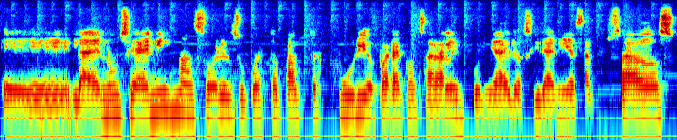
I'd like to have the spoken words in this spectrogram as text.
la denuncia de Nisman sobre un supuesto pacto espurio para consagrar la impunidad de los iraníes acusados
